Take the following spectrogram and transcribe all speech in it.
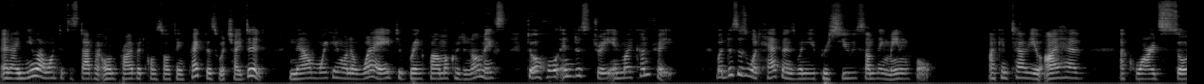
and I knew I wanted to start my own private consulting practice, which I did. Now I'm working on a way to bring pharmacogenomics to a whole industry in my country. But this is what happens when you pursue something meaningful. I can tell you, I have acquired so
